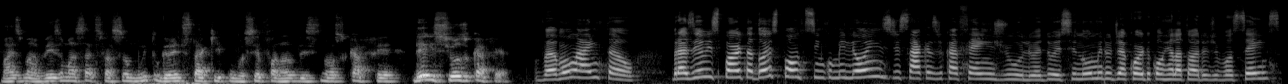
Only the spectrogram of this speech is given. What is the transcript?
Mais uma vez, uma satisfação muito grande estar aqui com você falando desse nosso café, delicioso café. Vamos lá, então. Brasil exporta 2,5 milhões de sacas de café em julho. Edu, esse número, de acordo com o relatório de vocês,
